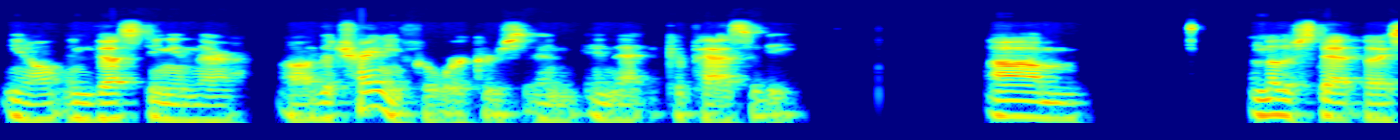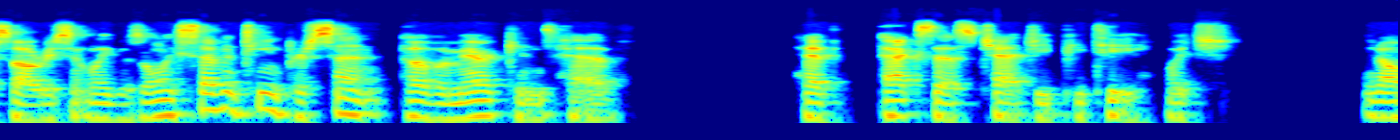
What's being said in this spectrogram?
you know, investing in their uh, the training for workers in in that capacity. Um, another stat that I saw recently was only 17% of Americans have have accessed ChatGPT, which you know,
